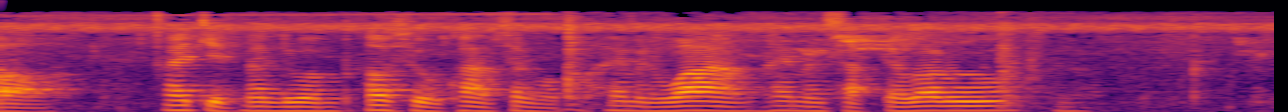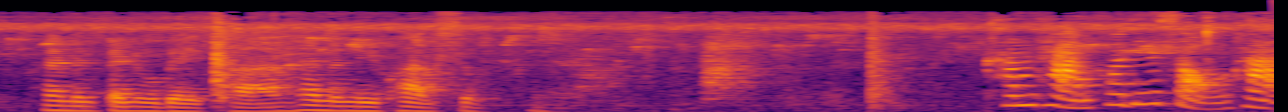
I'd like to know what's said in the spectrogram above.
ต่อ ให้จิตมันรวมเข้าสู่ความสงบ ให้มันว่าง ให้มันสักแต่ว่ารู้ ให้มันเป็นอุเบกขา ให้มันมีความสุขคำถามข้อที่สองค่ะ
